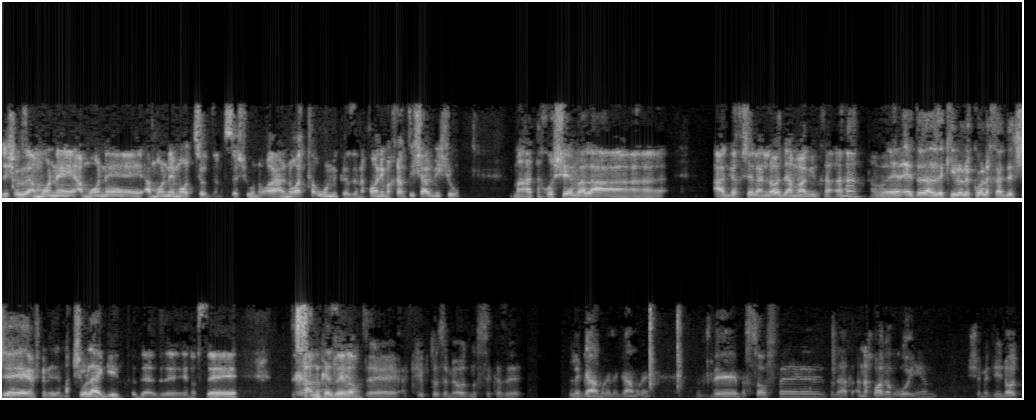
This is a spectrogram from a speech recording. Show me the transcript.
יש על זה המון, אה, המון, המון אמוציות, זה נושא שהוא נורא, נורא טעון כזה, נכון? אם עכשיו תשאל מישהו, מה אתה חושב על האג"ח של, אני לא יודע מה להגיד לך, אה? אבל אתה יודע, זה כאילו לכל אחד יש משהו להגיד, אתה יודע, זה נושא... חם כזה, כן, לא? זה, הקריפטו זה מאוד נושא כזה לגמרי, לגמרי. ובסוף, אה, אתה יודע, אנחנו אגב רואים שמדינות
